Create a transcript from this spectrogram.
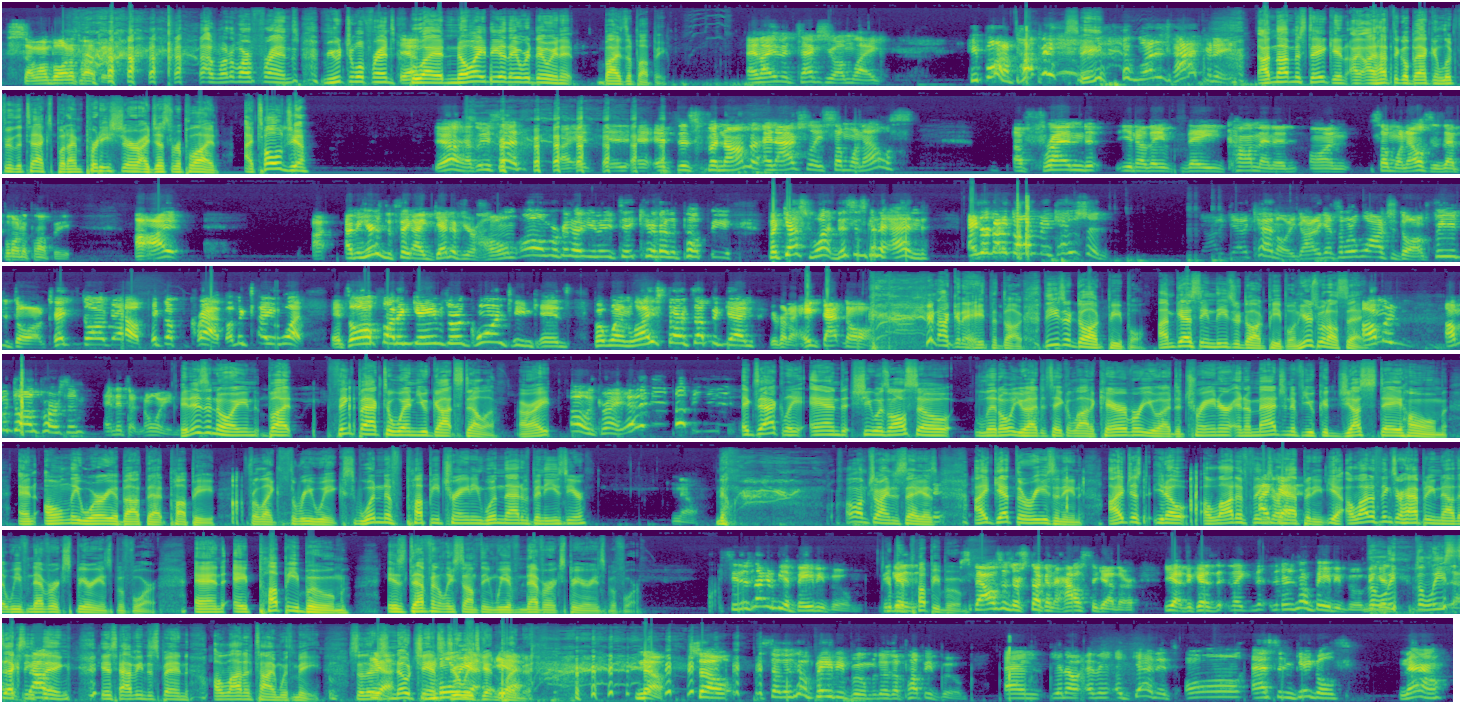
Someone bought a puppy. One of our friends, mutual friends, Yep. who I had no idea they were doing it, buys a puppy. and I even text you. I'm like, he bought a puppy. See? what is happening? I'm not mistaken. I, I have to go back and look through the text, but I'm pretty sure I just replied, I told you. Yeah, that's what you said. I, it, it, it's this phenomenon, and actually, someone else, a friend, you know, they they commented on someone else's that bought a puppy. I, I, I mean, here's the thing. I get if you're home. Oh, we're gonna, you know, you take care of the puppy. But guess what? This is gonna end, and you're gonna go on vacation. You gotta get a kennel. You gotta get someone to watch the dog, feed the dog, take the dog out, pick up the crap. Let me tell you what. It's all fun and games during quarantine, kids. But when life starts up again, you're gonna hate that dog. You're not going to hate the dog. These are dog people. I'm guessing these are dog people. And here's what I'll say I'm a I'm a dog person, and it's annoying. it is annoying, but think back to when you got Stella, all right? Oh, it's great. Exactly. And she was also little. You had to take a lot of care of her. You had to train her. And imagine if you could just stay home and only worry about that puppy for like three weeks. Wouldn't have puppy training, wouldn't that have been easier? No. No. All I'm trying to say is, I get the reasoning. I've just, you know, a lot of things are get it. happening. Yeah, a lot of things are happening now that we've never experienced before. And a puppy boom is definitely something we have never experienced before. See, there's not gonna be a baby boom It's gonna be a puppy boom. spouses are stuck in the house together. Yeah, because like th- there's no baby boom. The, le- the least sexy spouse- thing is having to spend a lot of time with me. So there's Yeah, no chance more- Julie's yeah, getting yeah. pregnant. no. So so there's no baby boom, but there's a puppy boom. And you know, I mean, again, it's all s and giggles now.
